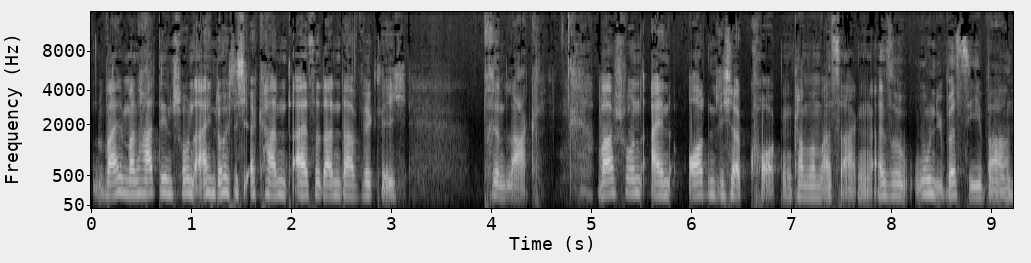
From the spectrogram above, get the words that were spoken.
weil man hat den schon eindeutig erkannt, als er dann da wirklich drin lag. War schon ein ordentlicher Korken, kann man mal sagen. Also unübersehbar.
